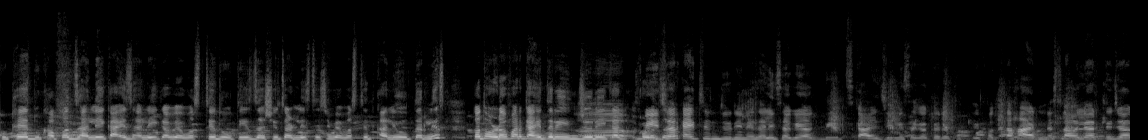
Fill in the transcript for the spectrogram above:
कुठे दुखापत झाली काय झाली का व्यवस्थित होतीस जशी चढलीस तशी व्यवस्थित खाली उतरलीस का थोडंफार काहीतरी इंजुरी का मेजर काहीच इंजुरी नाही झाली. सगळे अगदीच काळजीने सगळं करत होते. फक्त हार्नेस लावल्यावर ते ज्या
